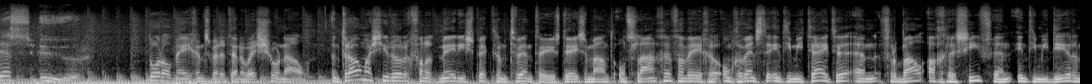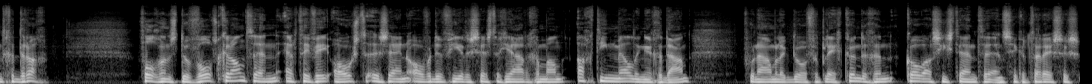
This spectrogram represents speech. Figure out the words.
Zes uur. Door Almegens met het NOS-journaal. Een traumachirurg van het Medisch Spectrum Twente is deze maand ontslagen... vanwege ongewenste intimiteiten en verbaal agressief en intimiderend gedrag. Volgens de Volkskrant en RTV Oost zijn over de 64-jarige man 18 meldingen gedaan... voornamelijk door verpleegkundigen, co-assistenten en secretaresses.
